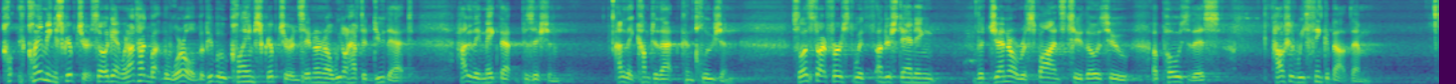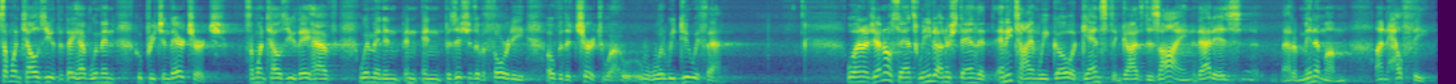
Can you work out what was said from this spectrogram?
claiming Scripture. So again, we're not talking about the world, but people who claim Scripture and say, no, no, no, we don't have to do that. How do they make that position? How do they come to that conclusion? So let's start first with understanding the general response to those who oppose this. How should we think about them? Someone tells you that they have women who preach in their church. Someone tells you they have women in, in, in positions of authority over the church. What, what do we do with that? Well, in a general sense, we need to understand that anytime we go against God's design, that is, at a minimum, unhealthy.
